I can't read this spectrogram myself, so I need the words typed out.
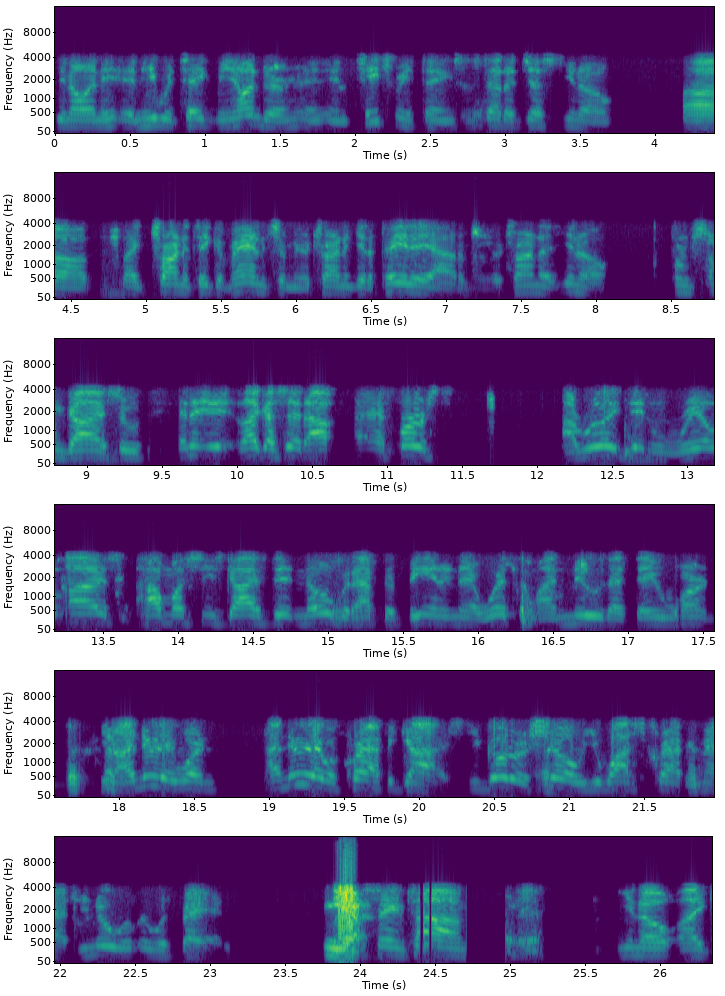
you know, and he, and he would take me under and, and teach me things instead of just you know, uh, like trying to take advantage of me or trying to get a payday out of me or trying to you know, from some guys who, and it, like I said, I, at first I really didn't realize how much these guys didn't know, but after being in there with them, I knew that they weren't. You know, I knew they weren't. I knew they were crappy guys. You go to a show, you watch a crappy match, you knew it was bad. Yeah. At the same time, you know, like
